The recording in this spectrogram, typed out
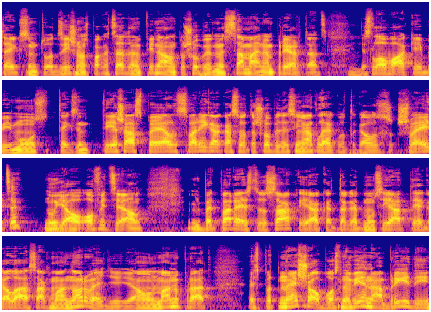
teiksim, to dzīšanos pakaļ ceturtajam finālam, tad šobrīd mēs samainām prioritātes. Mm. Ja Slovākija bija mūsu teiksim, tiešā spēle, svarīgākā, tad šobrīd es viņu atlieku uz Šveici. Nu, jau mm. oficiāli. Bet pareizi jūs sakat, ka tagad mums jātiek galā sākumā ar Norvēģiju. Ja? Un, manuprāt, es pat nešaubos nevienā brīdī,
